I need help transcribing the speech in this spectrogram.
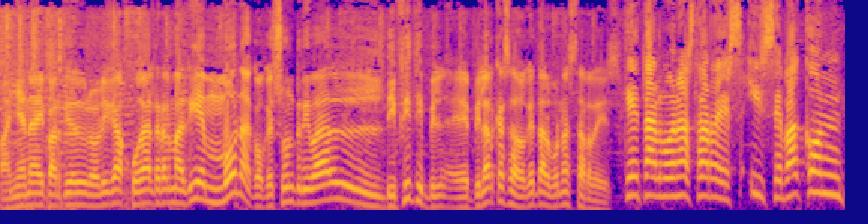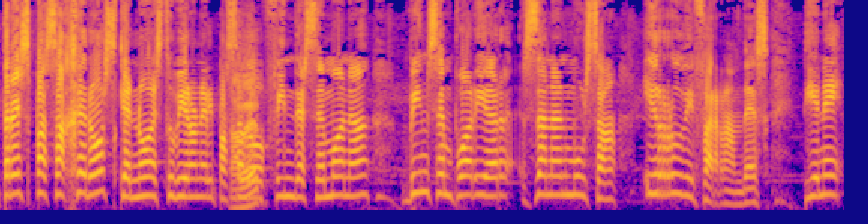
Mañana hay partido de Euroliga. Juega el Real Madrid en Mónaco, que es un rival difícil. Pil- eh, Pilar Casado, ¿qué tal? Buenas tardes. ¿Qué tal? Buenas tardes. Y se va con tres pasajeros que no estuvieron el pasado fin de semana. Vincent Poirier, Zanan Musa y Rudy Fernández. Tiene,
